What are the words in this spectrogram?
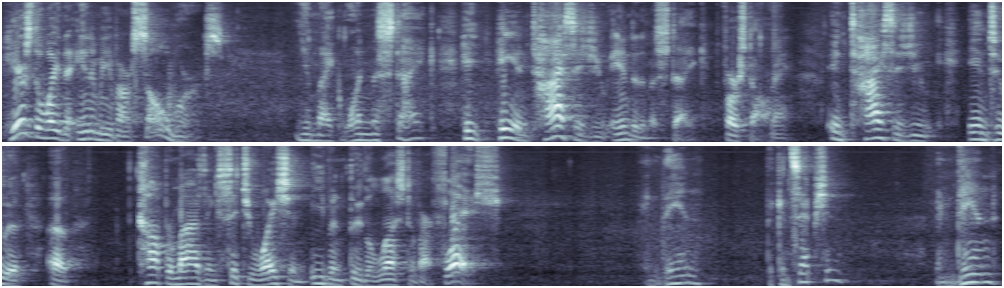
here's the way the enemy of our soul works you make one mistake, he, he entices you into the mistake, first off. Right. Entices you into a, a compromising situation, even through the lust of our flesh. And then the conception, and then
